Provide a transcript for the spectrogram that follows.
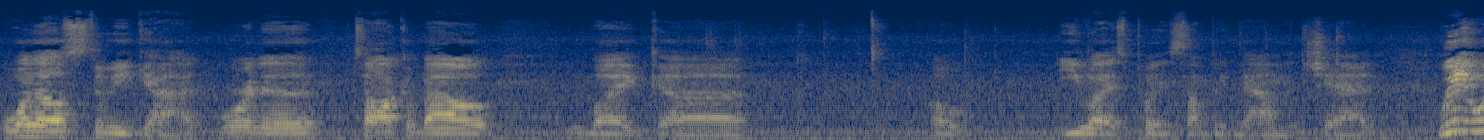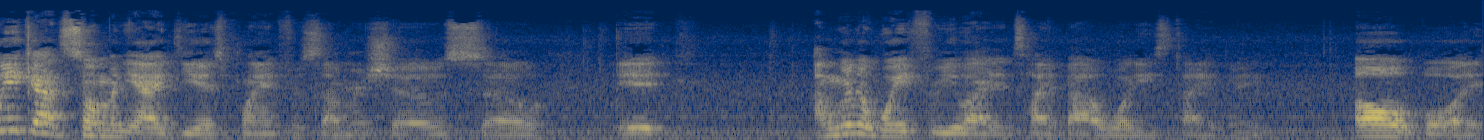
What else do we got? We're gonna talk about like uh oh Eli's putting something down in the chat. We we got so many ideas planned for summer shows, so it I'm gonna wait for Eli to type out what he's typing. Oh boy.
